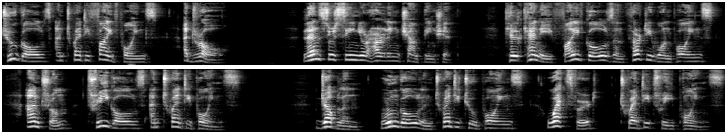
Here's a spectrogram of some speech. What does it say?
2 goals and 25 points, a draw. Leinster Senior Hurling Championship. Kilkenny, 5 goals and 31 points. Antrim, 3 goals and 20 points. Dublin, 1 goal and 22 points. Wexford, 23 points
